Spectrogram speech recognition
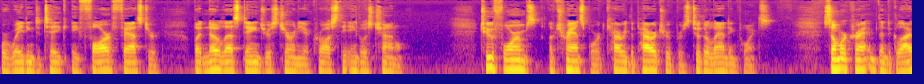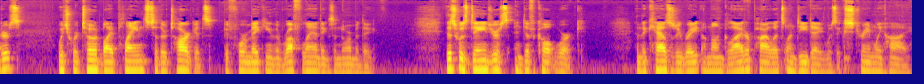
were waiting to take a far faster but no less dangerous journey across the English Channel. Two forms of transport carried the paratroopers to their landing points. Some were crammed into gliders, which were towed by planes to their targets before making the rough landings in Normandy. This was dangerous and difficult work, and the casualty rate among glider pilots on D Day was extremely high,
